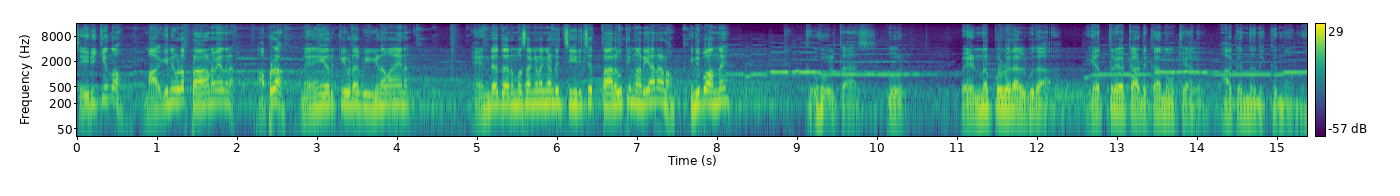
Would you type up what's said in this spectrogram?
ചിരിക്കുന്നോ? മകനിവിടെ പ്രാണവേദന. അപ്പോഴാ മേയർക്ക് ഇവിടെ വീണവായന എന്റെ ധർമ്മസങ്കടം കണ്ട് ചിരിച്ച് തലകുത്തി മറിയാനാണോ? ഇനിയിപ്പോ വന്നേ. കൂൾ താസ് കൂൾ ഒരു അത്ഭുത. എത്രയൊക്കെ അടുക്കാൻ നോക്കിയാലും അകന്ന് നിൽക്കുന്ന ഒന്ന്.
